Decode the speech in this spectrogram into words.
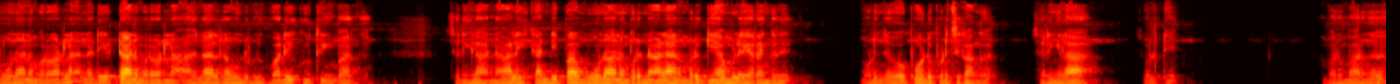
மூணாம் நம்பர் வரலாம் இல்லாட்டி எட்டாம் நம்பர் வரலாம். அதனால் ரவுண்டு பண்ணி வரி கொடுத்துங்க பாருங்கள் சரிங்களா? நாளைக்கு கண்டிப்பாக மூணாம் நம்பர் நாலாம் நம்பர் கேமில் இறங்குது. முடிஞ்சவங்க போட்டு பிடிச்சிக்காங்க. சரிங்களா? சொல்லிட்டேன். அப்புறம் பாருங்கள்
